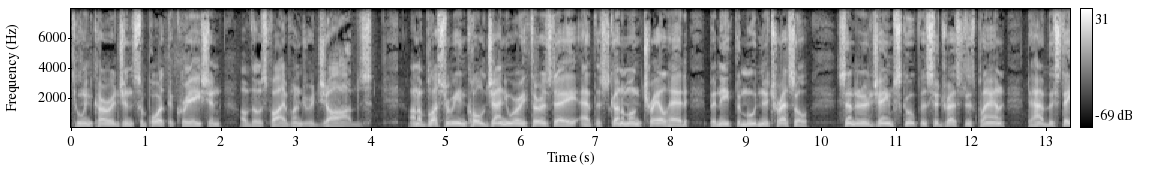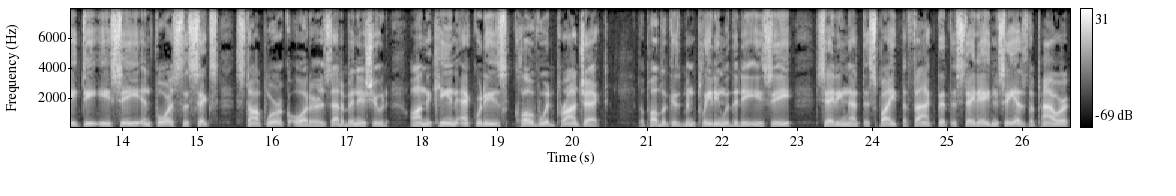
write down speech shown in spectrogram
to encourage and support the creation of those 500 jobs. On a blustery and cold January Thursday at the Schunnemunk Trailhead beneath the Moodna Trestle, Senator James Skoufis addressed his plan to have the state DEC enforce the six stop work orders that have been issued on the Keen Equities Clovewood project. The public has been pleading with the DEC, stating that despite the fact that the state agency has the power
